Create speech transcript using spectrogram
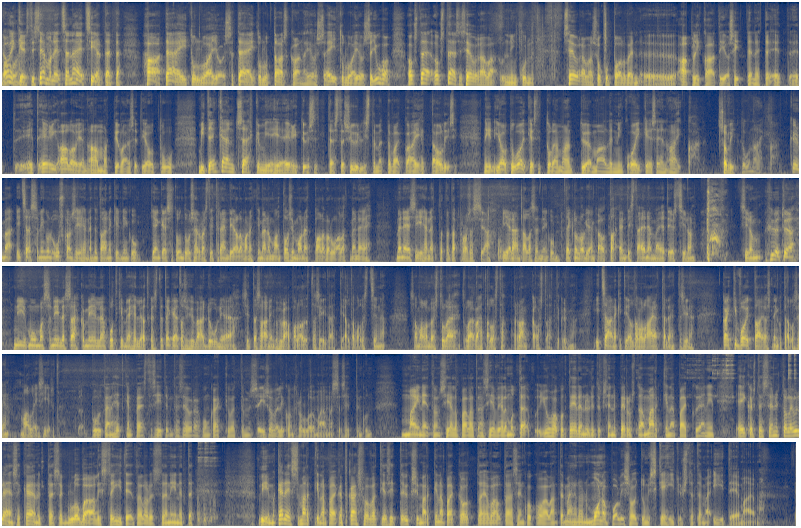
Oikeasti semmoinen, että sä näet sieltä, että haa, tämä ei tullut ajoissa, tämä ei tullut taaskaan ajoissa, ei tullut ajoissa. Juho, onko tämä, se seuraava, niin kun, seuraavan sukupolven ö, applikaatio sitten, että et, et, et eri alojen ammattilaiset joutuu, mitenkään nyt sähkömiehiä erityisesti tästä syyllistämättä, vaikka aihetta olisi, niin joutuu oikeasti tulemaan työmaalle niin oikeaan aikaan, sovittuun aikaan. Kyllä mä itse asiassa niin uskon siihen, että nyt ainakin niin kuin Jenkeissä tuntuu selvästi trendi olevan, että nimenomaan tosi monet palvelualat menee, menee siihen, että tätä prosessia viedään tällaisen niin kuin teknologian kautta entistä enemmän. Ja tietysti siinä on, siinä on hyötyä niin, muun muassa niille sähkömiehille ja putkimiehille, jotka sitten tekee tosi hyvää duunia ja sitten saa niin kuin hyvää palautetta siitä, että tiellä tavalla siinä samalla myös tulee, tulee vähän tällaista rankkausta. Että kyllä mä itse ainakin tiellä tavalla ajattelen, että siinä kaikki voittaa, jos niin kuin tällaiseen malliin siirrytään puhutaan hetken päästä siitä, mitä seuraa, kun kaikki ovat tämmöisessä isovelikontrolloimaailmassa sitten, kun maineet on siellä, palataan siihen vielä. Mutta Juho, kun teidän yrityksenne perustaa markkinapaikkoja, niin eikö tässä nyt ole yleensä käynyt tässä globaalissa IT-taloudessa niin, että viime kädessä markkinapaikat kasvavat ja sitten yksi markkinapaikka ottaa ja valtaa sen koko alan. Tämähän on monopolisoitumiskehitystä tämä IT-maailma,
